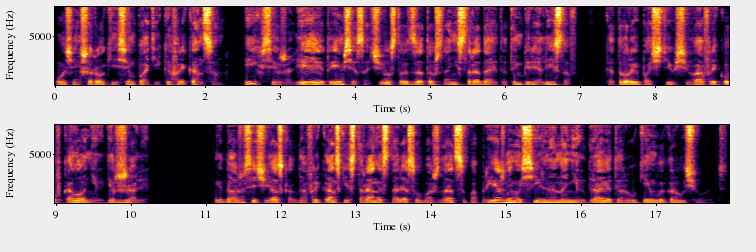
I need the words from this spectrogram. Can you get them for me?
Очень широкие симпатии к африканцам. Их все жалеют, им все сочувствуют за то, что они страдают от империалистов, которые почти всю Африку в колониях держали. И даже сейчас, когда африканские страны стали освобождаться, по-прежнему сильно на них давят и руки им выкручивают.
